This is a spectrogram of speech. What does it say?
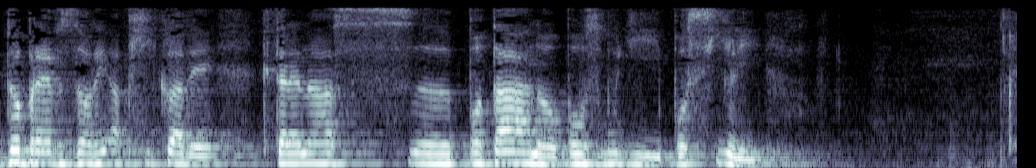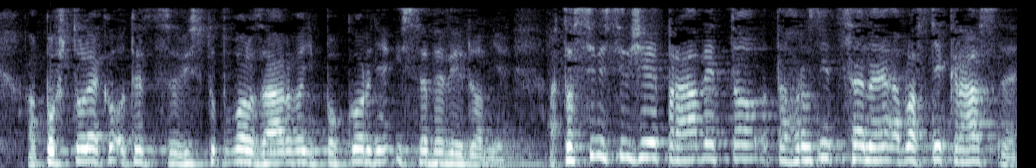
dobré vzory a příklady, které nás e, potáhnou, povzbudí, posílí. A poštol jako otec vystupoval zároveň pokorně i sebevědomě. A to si myslím, že je právě to, to hrozně cené a vlastně krásné.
